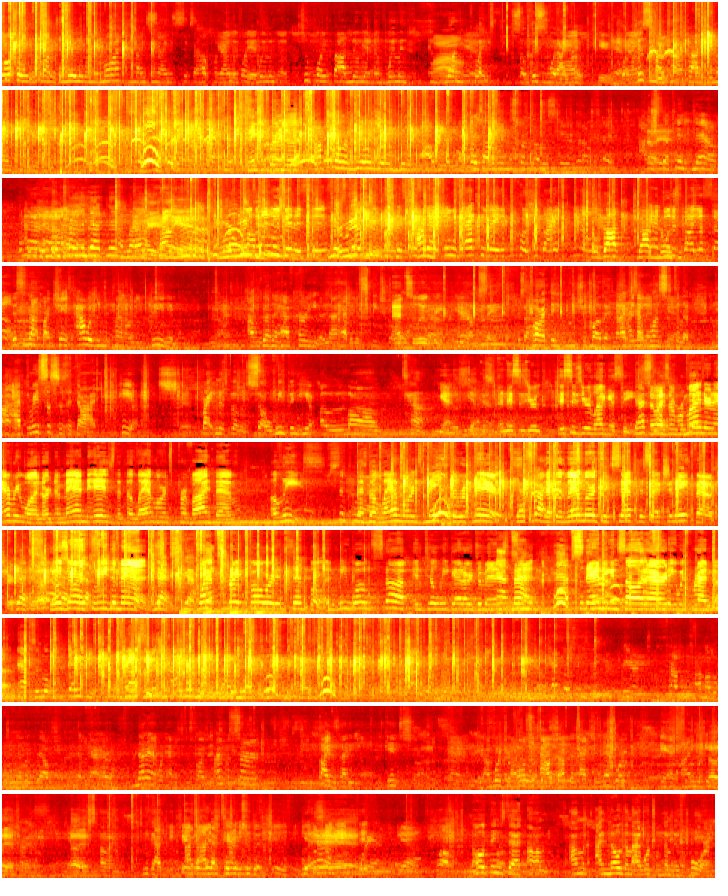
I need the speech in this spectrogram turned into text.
I've also was a part of the Million Women March in 1996. I helped put 2.8 women, 2.5 million of women in one place. So this is what I do. But this is my time. God is Thank you, Brenda. I'm feeling really, really good out here. At first I was really scared, I was scared, but I was hey, I done in it now. No turning back now, right? Hell yeah. We're always in it, sis. Listen, let me- It's it was activated because you gotta, you know, Well, God, God can't do knows this by yourself. This is not by chance. I wasn't even planning on being here. I would rather have her here and not having a speech go on. Absolutely. You know what I'm saying? It's a hard thing to lose your mother, and I just have one sister left. My, I have three sisters that died here, right in this building. So we've been here a long time. Yes. Yes. And this is your this is your legacy. That's so right. as a reminder to everyone, our demand is that the landlords provide them a lease. Simple That the landlords make Woo! the repairs. That's right. That the landlords accept the Section 8 voucher. Yes. Those Yes, are our yes. three demands. Yes, yes, Quite absolutely. straightforward and simple. And we won't stop until we get our demands Absolutely. met. Woo! Standing in solidarity with Brenda. Absolutely. Thank you. Thank you. I will be. Woo! Had those things been there, probably my mother would have never felt, she would have never got hurt. None of that would happen. As far as I'm concerned, the fight is not even begin to start. I'm working also out outside the Action Network, and I'm looking for an attorney. Yes, um, we got, I, I got to take it to the, yes. yeah. Well, the whole thing is that um, I'm, I know them. I worked with them before.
